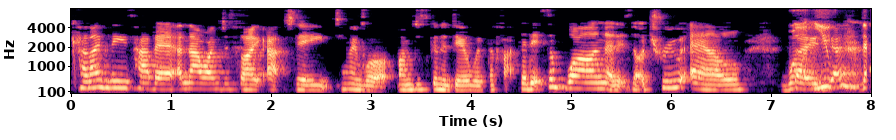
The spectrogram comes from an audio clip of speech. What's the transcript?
Can I please have it? And now I'm just like, actually, tell me what? I'm just going to deal with the fact that it's a one and it's not a true L. Well, so, you, that,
